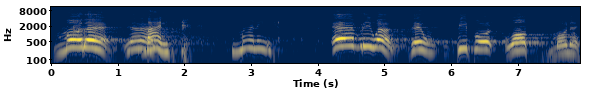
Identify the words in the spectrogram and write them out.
Money. Yes. Bani. Money. Everyone, they people want money.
